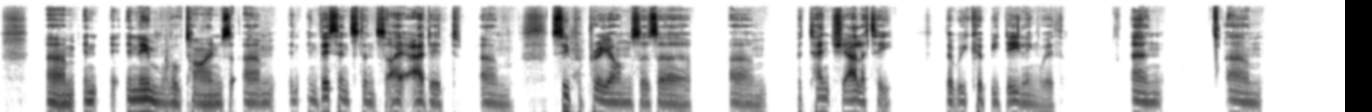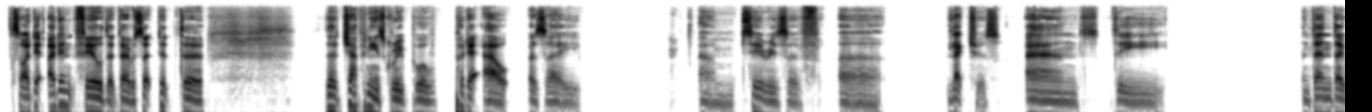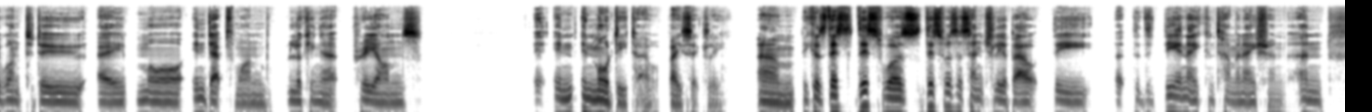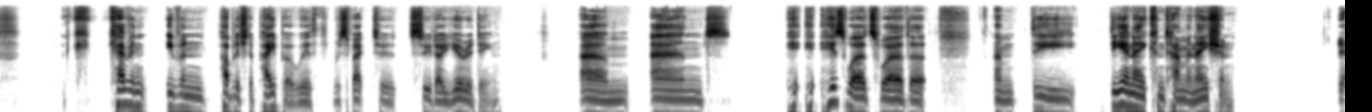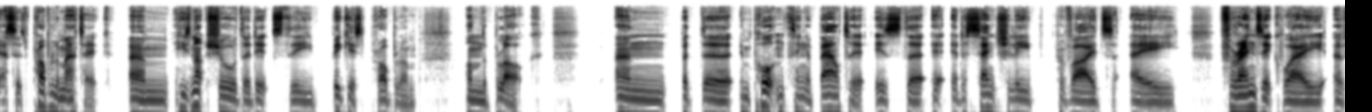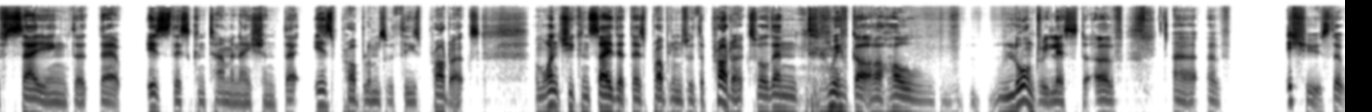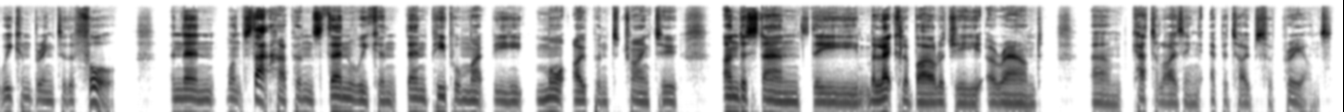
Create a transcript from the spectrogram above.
um, in, innumerable times. Um, in, in this instance, I added um, super prions as a um, potentiality that we could be dealing with, and um, so I, di- I didn't feel that there was that the the Japanese group will put it out as a um, series of uh, lectures, and the and then they want to do a more in-depth one looking at prions in in more detail basically. Um because this this was this was essentially about the uh, the, the dna contamination and K- kevin even published a paper with respect to pseudouridine um and hi- hi- his words were that um the dna contamination yes it's problematic. Um he's not sure that it's the biggest problem on the block. And but the important thing about it is that it, it essentially provides a forensic way of saying that there is this contamination. There is problems with these products. And once you can say that there's problems with the products well then we've got a whole laundry list of uh, of issues that we can bring to the fore. And then once that happens then we can then people might be more open to trying to understand the molecular biology around um, catalyzing epitopes for prions.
